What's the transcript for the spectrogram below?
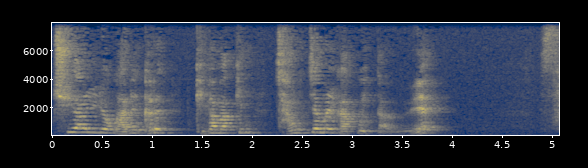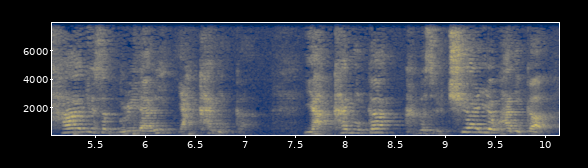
취하려고 하는 그런 기가 막힌 장점을 갖고 있다. 왜? 사주에서 물량이 약하니까. 약하니까 그것을 취하려고 하니까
